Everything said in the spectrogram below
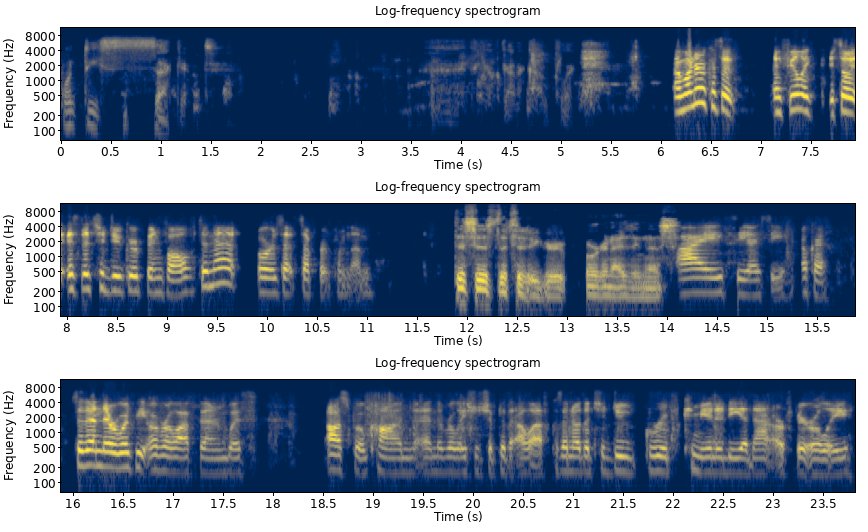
22nd. I think I've got a conflict. I wonder because it I feel like so is the to do group involved in that or is that separate from them? This is the to do group organizing this. I see, I see. Okay. So then there would be overlap then with OSPOCon and the relationship to the LF because I know the to do group community and that are fairly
